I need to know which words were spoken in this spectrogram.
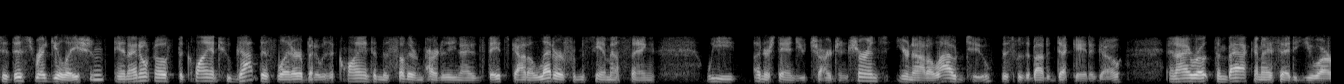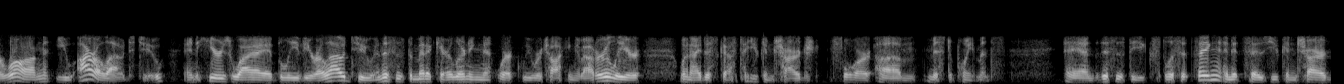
to this regulation. And I don't know if the client who got this letter, but it was a client in the southern part of the United States, got a letter from CMS saying, We understand you charge insurance. You're not allowed to. This was about a decade ago. And I wrote them back and I said, You are wrong. You are allowed to. And here's why I believe you're allowed to. And this is the Medicare Learning Network we were talking about earlier when I discussed how you can charge for um, missed appointments. And this is the explicit thing, and it says you can charge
